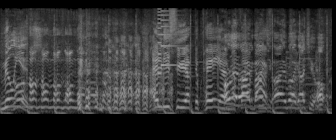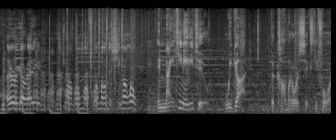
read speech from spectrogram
Millions. No, no, no, no, no, no, no. At least you have to pay and All right, all right, I got bucks. you. All right, bro, I got you. Oh, there we go. Ready? In 1982, we got the Commodore 64.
